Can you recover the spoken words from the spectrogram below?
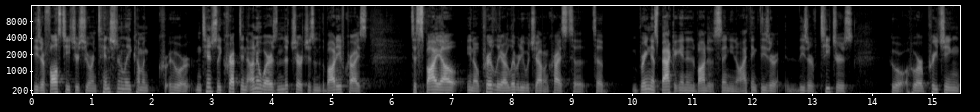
these are false teachers who are intentionally coming, who are intentionally crept in unawares into churches, into the body of Christ, to spy out, you know, privily our liberty which you have in Christ, to to bring us back again into bondage of sin. You know, I think these are these are teachers who are, who are preaching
